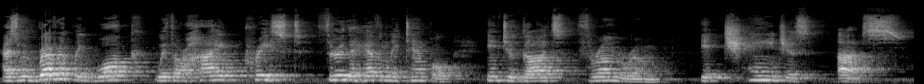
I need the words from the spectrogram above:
As we reverently walk with our high priest through the heavenly temple into God's throne room, it changes us.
